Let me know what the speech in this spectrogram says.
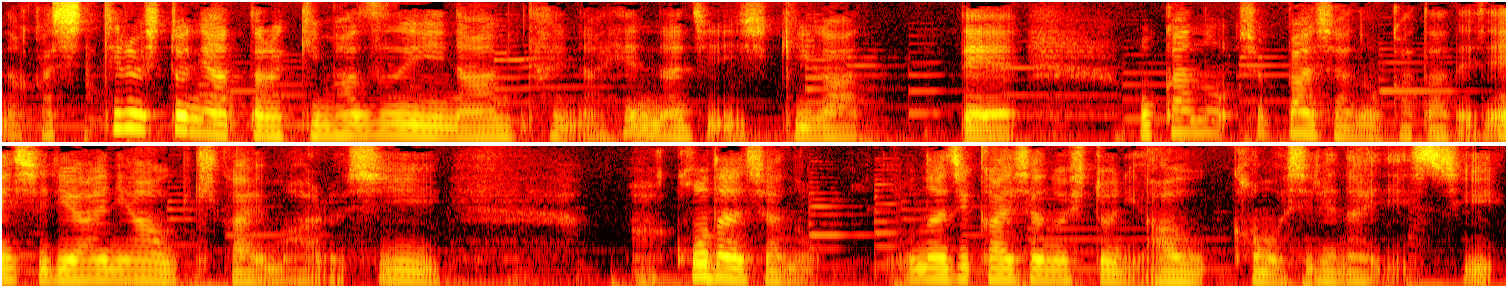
なんか知ってる人に会ったら気まずいなみたいな変な自意識があって他の出版社の方でね知り合いに会う機会もあるし講談社の同じ会社の人に会うかもしれないですし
